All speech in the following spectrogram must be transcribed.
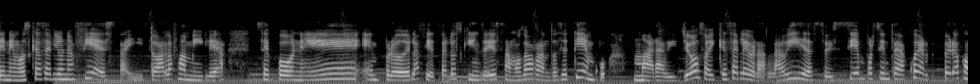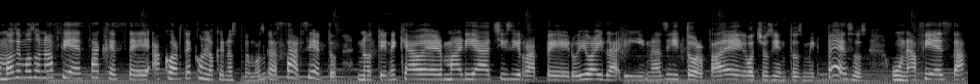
tenemos que hacerle una fiesta y toda la familia se pone en pro de la fiesta de los 15 y estamos ahorrando ese tiempo. Maravilloso, hay que celebrar la vida, estoy 100% de acuerdo. Pero ¿cómo hacemos una fiesta que esté acorde con lo que nos podemos gastar, cierto? No tiene que haber mariachis y rapero y bailarinas y torta de 800 mil pesos. Una fiesta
